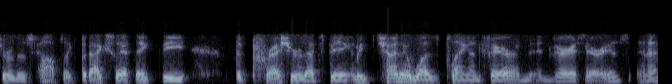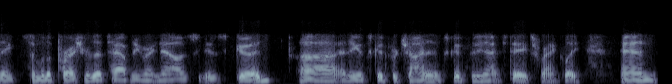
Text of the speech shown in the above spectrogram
sure there's conflict, but actually, I think the the pressure that's being, I mean, China was playing unfair in, in various areas, and I think some of the pressure that's happening right now is is good. Uh, I think it's good for China. It's good for the United States, frankly, and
